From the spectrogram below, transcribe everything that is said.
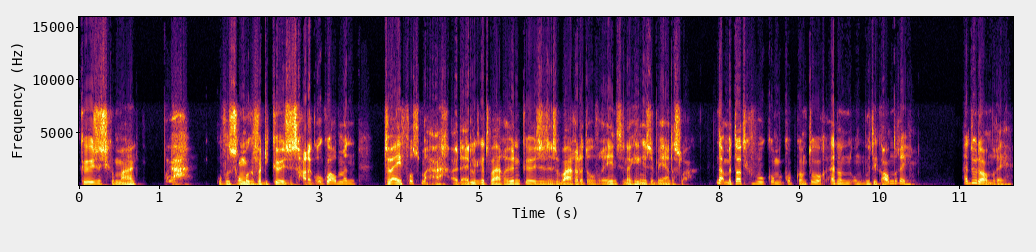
keuzes gemaakt. Ja, over sommige van die keuzes had ik ook wel mijn twijfels, maar uiteindelijk het waren hun keuzes en ze waren het over eens en dan gingen ze mee aan de slag. Nou, met dat gevoel kom ik op kantoor en dan ontmoet ik André. En doe de André.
